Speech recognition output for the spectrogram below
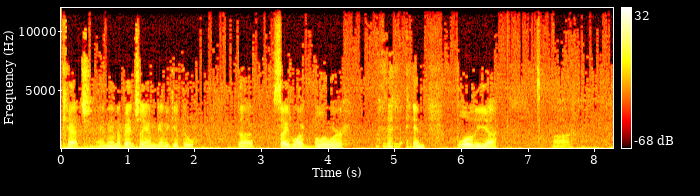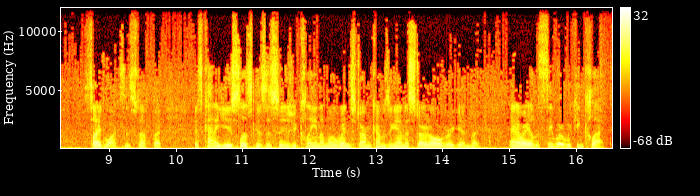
catch, and then eventually I'm gonna get the the sidewalk blower and blow the uh, uh, sidewalks and stuff. But it's kind of useless because as soon as you clean them, a windstorm comes again to start all over again. But anyway, let's see what we can collect.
